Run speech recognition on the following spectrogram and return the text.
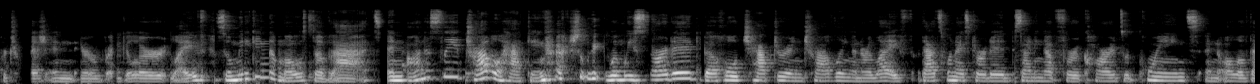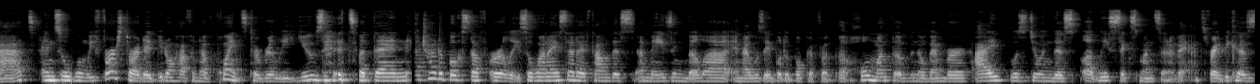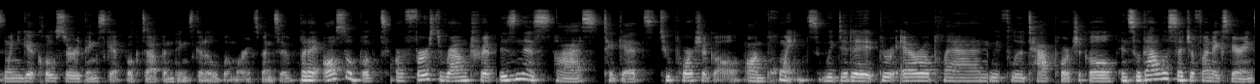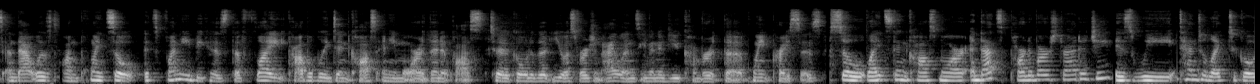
arbitrage in your regular life. So making the most of that. And honestly, travel hacking, actually, when we started the whole chapter in traveling in our life, that's when I started signing up for cards with points and all of that. And so when we first started, you don't have enough points to really use it. But then I try to book stuff early. So when I said I found this amazing villa and I was able to book it for the whole month of November, I was doing this at least six months in advance, right? Because when you get closer, things get booked up and things get a little bit more expensive. But I also booked our first round trip business class tickets to Portugal on points. We did it through Aeroplan. We flew TAP Portugal. And so that was such a fun experience. And that was on points. So it's funny because the flight probably didn't cost any more than it cost to go to the US Virgin Islands, even if you convert the point prices. So flights didn't cost more. And that's part of our strategy is we tend to like to go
